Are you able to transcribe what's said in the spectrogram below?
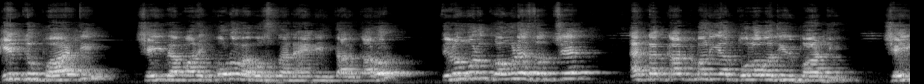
কিন্তু পার্টি সেই ব্যাপারে কোনো ব্যবস্থা নেয়নি। তার কারণ, তৃণমূল কংগ্রেস হচ্ছে একটা কাঠমানিয়া তোলাবাজির পার্টি। সেই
